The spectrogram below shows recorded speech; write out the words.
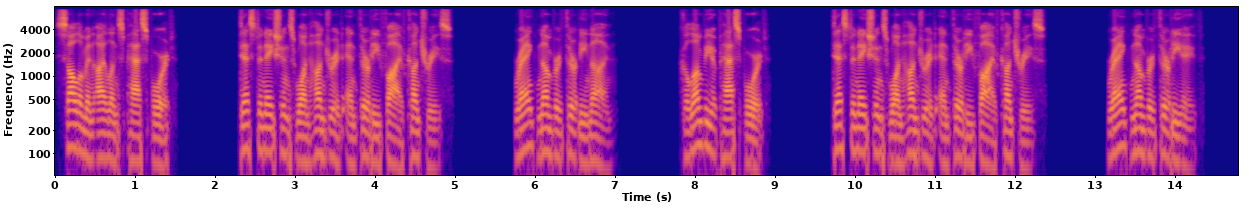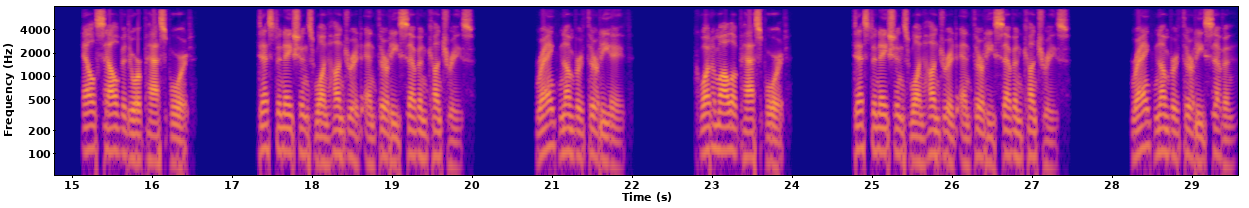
Solomon Islands passport. Destinations 135 countries. Rank number 39. Colombia passport. Destinations 135 countries. Rank number 38. El Salvador passport. Destinations 137 countries. Rank number 38. Guatemala Passport. Destinations 137 countries. Rank number 37.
